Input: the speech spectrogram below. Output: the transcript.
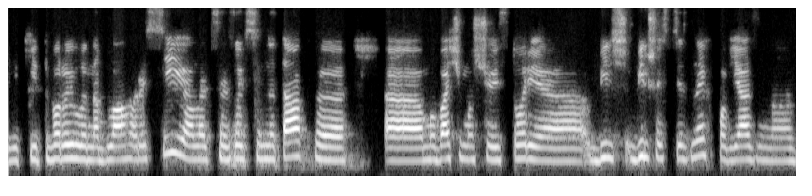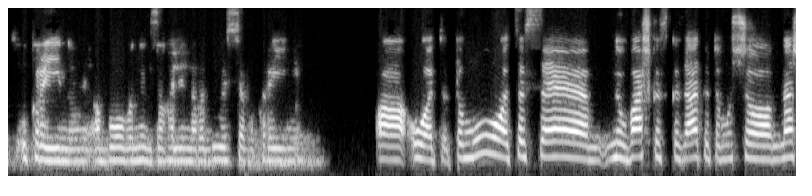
які творили на благо Росії, але це зовсім не так. Е, е, Ми бачимо, що історія більш більшості з них пов'язана з Україною, або вони взагалі народилися в Україні. А, от тому це все ну важко сказати, тому що наш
